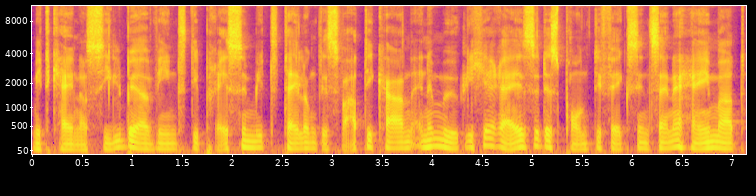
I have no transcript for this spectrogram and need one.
Mit keiner Silbe erwähnt die Pressemitteilung des Vatikan eine mögliche Reise des Pontifex in seine Heimat.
